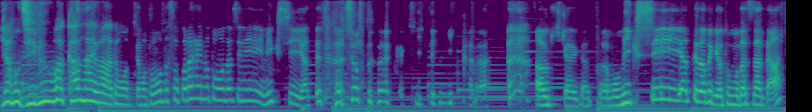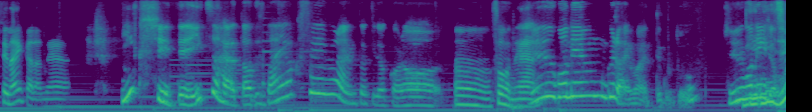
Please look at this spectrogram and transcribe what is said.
いやもう自分わかんないわと思ってもう友達そこら辺の友達にミクシーやってたらちょっとなんか聞いてみいいかな 会う機会があったらもうミクシーやってた時の友達なんて会ってないからね。ミクシーっていつ流行った？私、大学生ぐらいの時だから、うん、そうね。15年ぐらい前ってこと ?15 年以上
